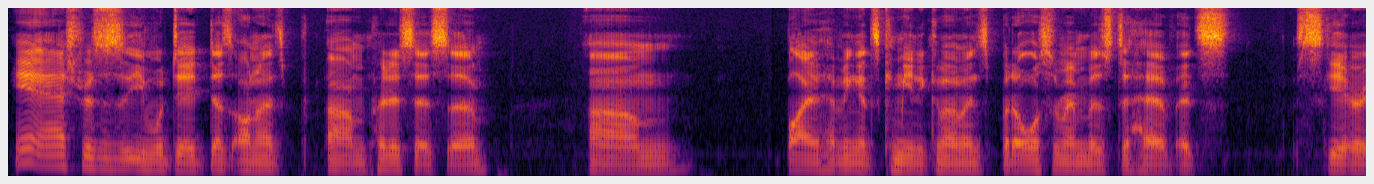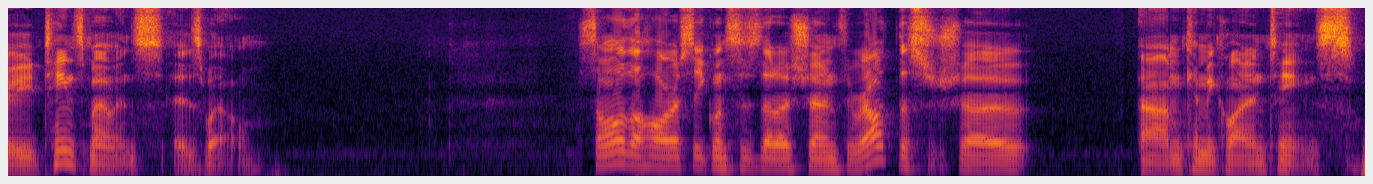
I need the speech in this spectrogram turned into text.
here Ash vs. Evil Dead does honor its um, predecessor um, by having its comedic moments, but also remembers to have its scary tense moments as well. Some of the horror sequences that are shown throughout the show um, can be quite intense.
